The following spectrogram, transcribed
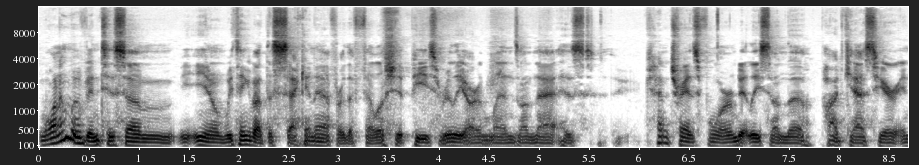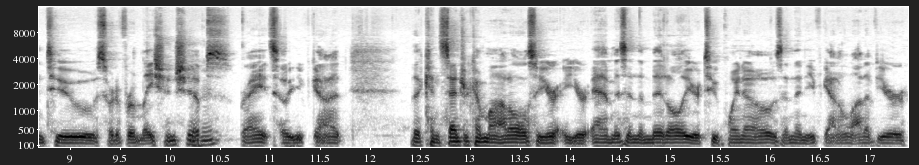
want to move into some, you know, we think about the second F or the fellowship piece, really our lens on that has kind of transformed, at least on the podcast here, into sort of relationships, right? So you've got, the concentrica model. So your your M is in the middle, your 2.0s, and then you've got a lot of your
